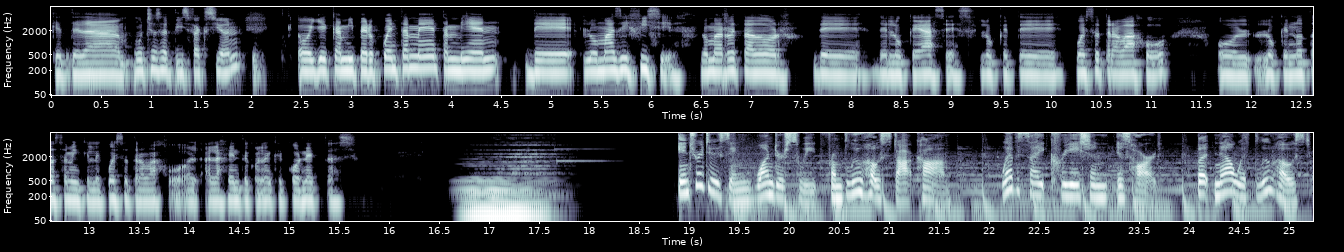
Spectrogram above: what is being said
que te da mucha satisfacción. Oye, Cami, pero cuéntame también de lo más difícil, lo más retador de, de lo que haces, lo que te cuesta trabajo o lo que notas también que le cuesta trabajo a la gente con la que conectas. Introducing Wondersuite from Bluehost.com. Website creation is hard, but now with Bluehost,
